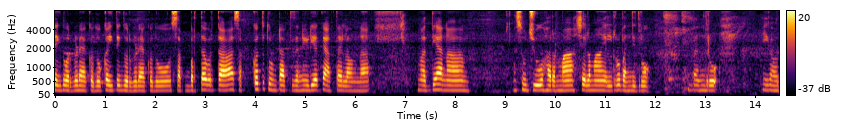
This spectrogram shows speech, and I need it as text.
ತೆಗೆದು ಹೊರ್ಗಡೆ ಹಾಕೋದು, ಕೈ ತೆಗೆದು ಹೊರ್ಗಡೆ ಹಾಕೋದು, ಸಕ್ ಬರ್ತಾ ಬರ್ತಾ ಸಖತ್ತು ತುಂಟಾಗ್ತಿದ್ದಾನೆ ಹಿಡಿಯೋಕ್ಕೆ ಆಗ್ತಾಯಿಲ್ಲ ಅವನ್ನ ಮಧ್ಯಾಹ್ನ ಸುಜು, ಹರಮ್ಮ ಶಲಮ ಎಲ್ಲರೂ ಬಂದಿದ್ದರು ಬಂದರು. ಈಗ ಅವ್ರ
